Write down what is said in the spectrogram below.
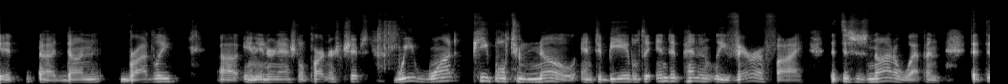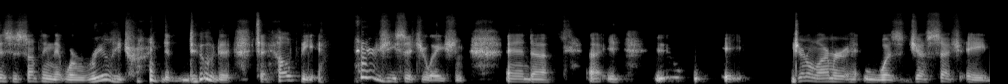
it uh, done broadly uh, in international partnerships we want people to know and to be able to independently verify that this is not a weapon that this is something that we're really trying to do to, to help the energy situation and uh, uh it, it, General Armor was just such a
